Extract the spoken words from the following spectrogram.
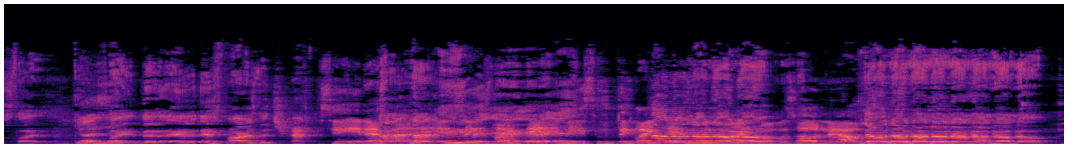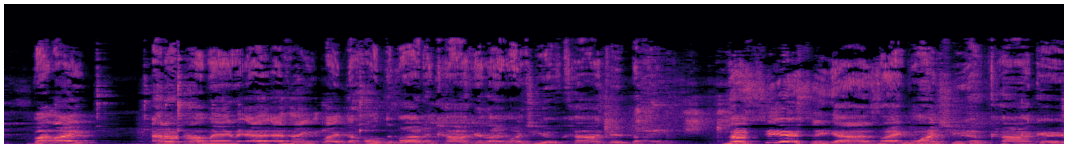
Slightly. Does it? Like the, as far as the cha- See, and that's Not- not, not even- niggas like it- that. it- niggas who think like No, that is no, the no, why no, these no. motherfuckers holding out. No, no, no, no, no, no, no, no. But like, I don't know, man. I, I think like the whole divide and conquer. Like once you have conquered, like, no, seriously, guys. Like once you have conquered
